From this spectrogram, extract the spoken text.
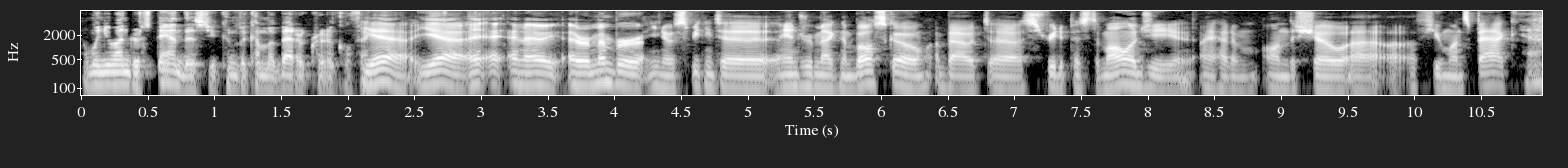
when you understand this you can become a better critical thinker. Yeah yeah. And i, I remember you know speaking to andrew magnabosco about uh, street epistemology i had him on the show uh, a few months back. Yeah.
